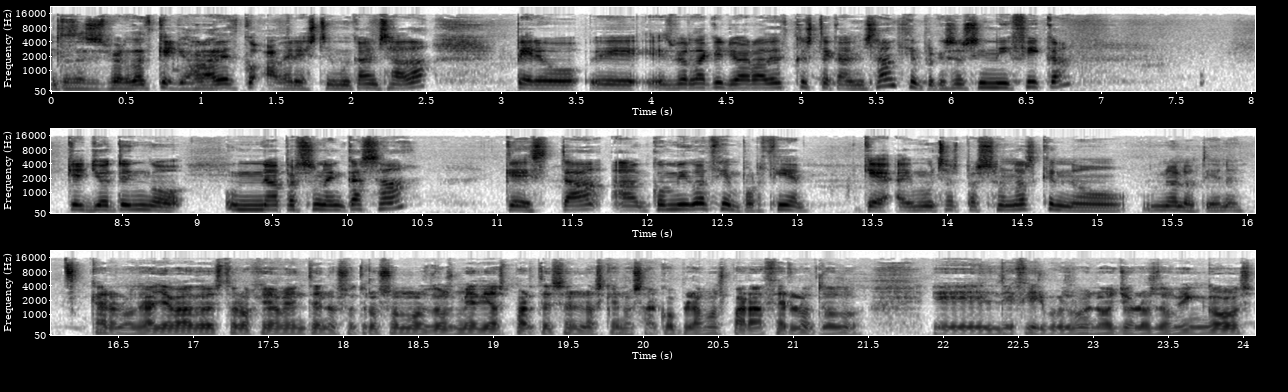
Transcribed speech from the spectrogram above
Entonces es verdad que yo agradezco, a ver, estoy muy cansada, pero eh, es verdad que yo agradezco este cansancio porque eso significa que yo tengo una persona en casa que está ah, conmigo al 100% que hay muchas personas que no, no lo tienen. Claro, lo que ha llevado esto, lógicamente, nosotros somos dos medias partes en las que nos acoplamos para hacerlo todo. el decir, pues bueno, yo los domingos,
